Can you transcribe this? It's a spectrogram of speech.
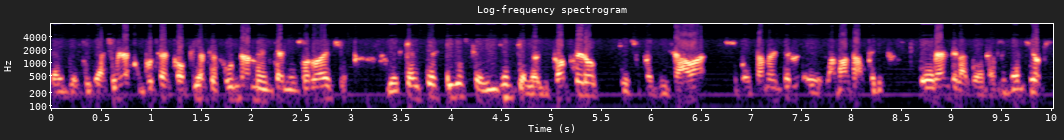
la investigación la compuesta de copias se fundamenta en un solo hecho, y es que hay testigos que dicen que el helicóptero que supervisaba supuestamente eh, la masacre era el de la gobernación de Antioquia.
